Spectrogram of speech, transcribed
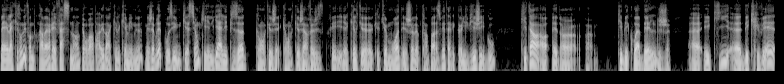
la, question des fonds de travailleurs est fascinante, puis on va en parler dans quelques minutes, mais j'aimerais te poser une question qui est liée à l'épisode que j'ai enregistré il y a quelques, mois déjà, le temps passe vite, avec Olivier Gégou, qui était un, Québécois belge euh, et qui euh, décrivait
